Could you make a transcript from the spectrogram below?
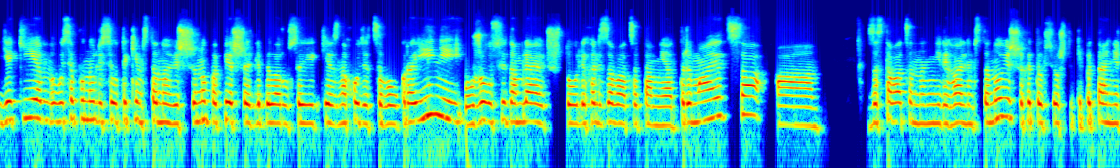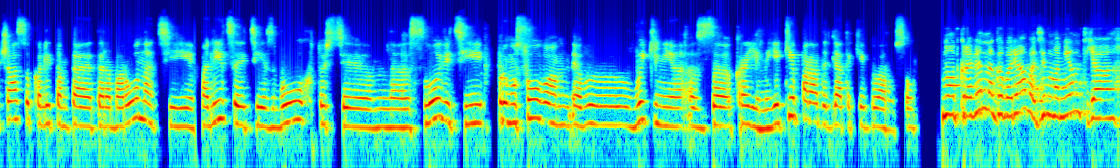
якія вось апынуліся ў такім становішчы ну па-першае для беларусаў якія знаходзяцца ва ўкраіне ўжо усведамляюць што легалізавацца там не атрымаецца а заставацца на нелегальным становішчах это ўсё ж таки пытанне часу калі там тая тэрабарона ці паліцыя ці сбу хтосьці словіць і прымусова выкіне з краіны якія парады для такіх беларусаў Ну, откровенно говоря, в один момент я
